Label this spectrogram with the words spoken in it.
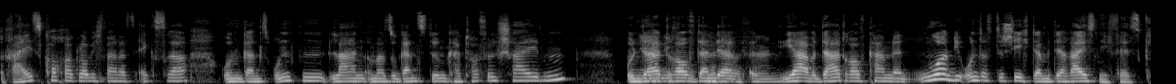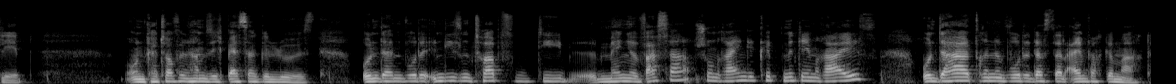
Reiskocher, glaube ich, war das extra. Und ganz unten lagen immer so ganz dünn Kartoffelscheiben. Und Nee, da drauf dann der, ja, aber da drauf kam dann nur die unterste Schicht, damit der Reis nicht festklebt. Und Kartoffeln haben sich besser gelöst. Und dann wurde in diesem Topf die äh, Menge Wasser schon reingekippt mit dem Reis. Und da drinnen wurde das dann einfach gemacht.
